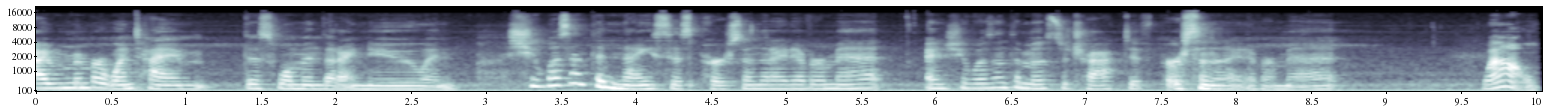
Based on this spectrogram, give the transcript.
I- remember one time this woman that I knew, and she wasn't the nicest person that I'd ever met, and she wasn't the most attractive person that I'd ever met. wow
